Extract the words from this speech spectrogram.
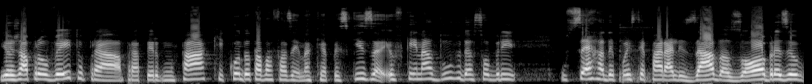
E eu já aproveito para perguntar que quando eu estava fazendo aqui a pesquisa, eu fiquei na dúvida sobre o Serra depois ter paralisado as obras. Eu,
